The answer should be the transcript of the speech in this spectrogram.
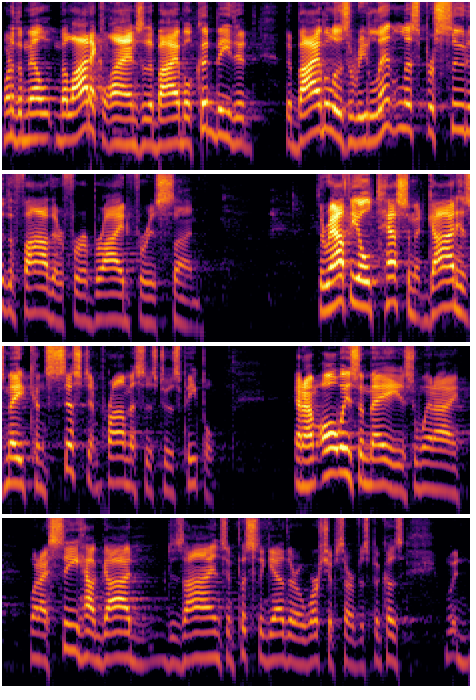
One of the mel- melodic lines of the Bible could be that the Bible is a relentless pursuit of the Father for a bride for his Son. Throughout the Old Testament, God has made consistent promises to his people. And I'm always amazed when I, when I see how God designs and puts together a worship service because when,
